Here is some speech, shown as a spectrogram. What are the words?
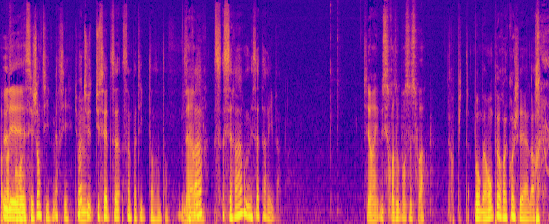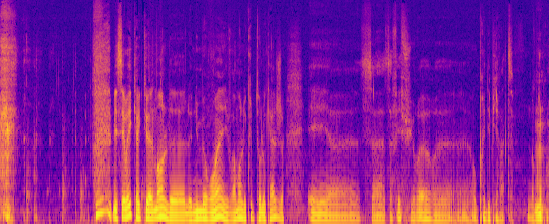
Enfin, Les-. C'est gentil, merci. Tu vois, Mhm. tu, tu sais être sy- sympathique de temps en temps. C'est Bah rare, oui. rare, mais ça t'arrive. C'est vrai, mais ce sera tout pour ce soir. Oh putain. Bon, ben on peut raccrocher alors. Mais c'est vrai qu'actuellement, le, le numéro un est vraiment le crypto-locage. Et euh, ça, ça fait fureur euh, auprès des pirates. Donc Mm. la, pre-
